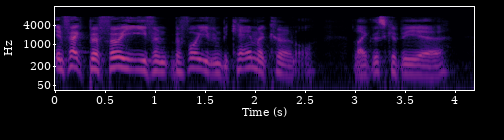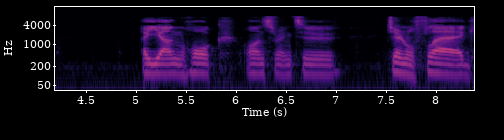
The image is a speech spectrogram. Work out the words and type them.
In fact, before he even before he even became a colonel, like this could be a a young Hawk answering to General Flag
